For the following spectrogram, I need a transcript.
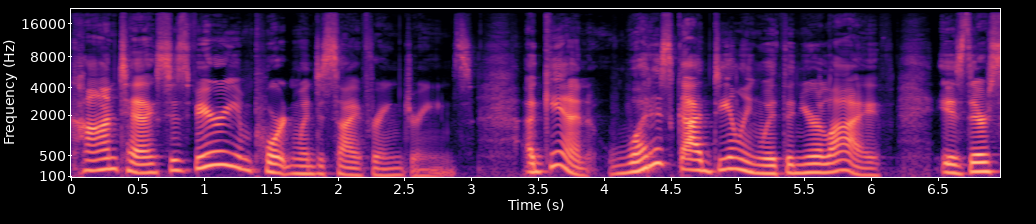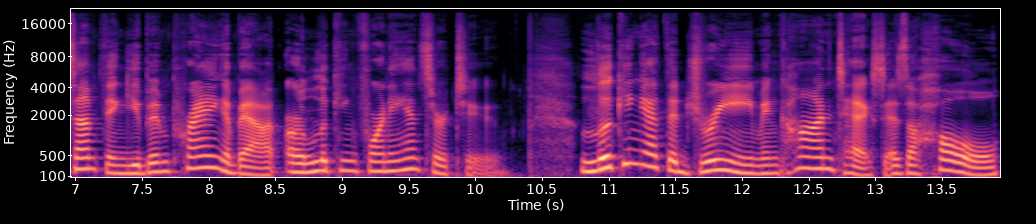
Context is very important when deciphering dreams. Again, what is God dealing with in your life? Is there something you've been praying about or looking for an answer to? Looking at the dream in context as a whole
